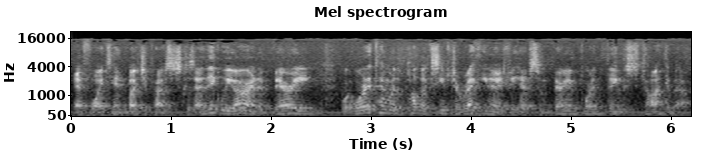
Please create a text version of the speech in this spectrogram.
FY ten budget process, because I think we are in a very, we're, we're at a time where the public seems to recognize we have some very important things to talk about.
